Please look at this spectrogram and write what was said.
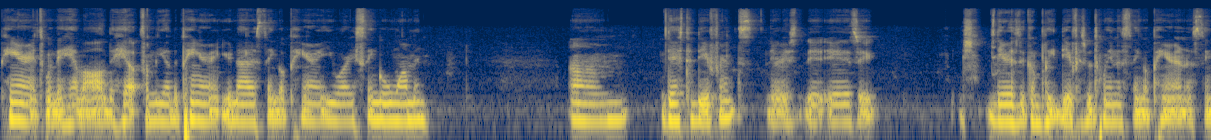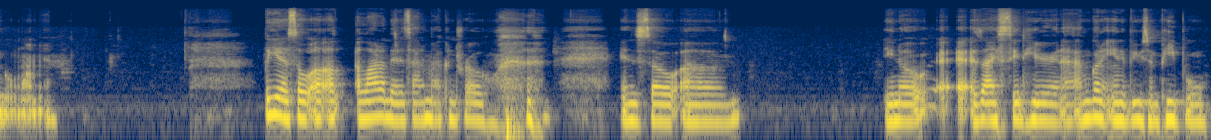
parents when they have all the help from the other parent. You're not a single parent, you are a single woman. Um, there's the difference. There's there is a there's a complete difference between a single parent and a single woman. But yeah, so a, a lot of that is out of my control. and so um, you know, as I sit here and I'm going to interview some people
